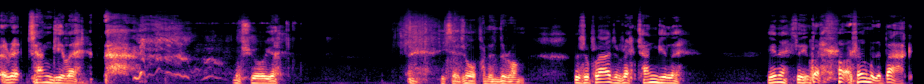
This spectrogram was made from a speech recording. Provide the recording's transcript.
a rectangular, I'll show you. He says opening the wrong. They've supplied a rectangular inner, so you've got a lot of room at the back,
